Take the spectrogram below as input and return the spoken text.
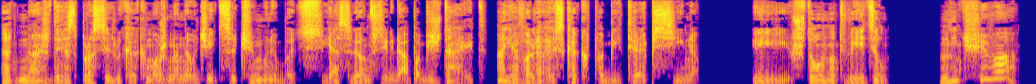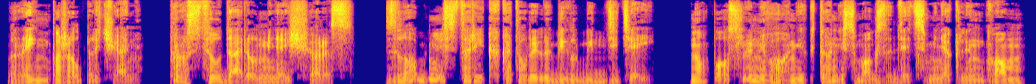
«Однажды я спросил, как можно научиться чему-нибудь, если он всегда побеждает, а я валяюсь, как побитая псина». И что он ответил? «Ничего», — Рейн пожал плечами. «Просто ударил меня еще раз. Злобный старик, который любил бить детей. Но после него никто не смог задеть меня клинком.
